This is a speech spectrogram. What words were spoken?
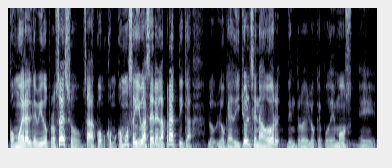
¿cómo era el debido proceso? O sea, ¿cómo, cómo, se iba a hacer en la práctica? Lo, lo, que ha dicho el senador, dentro de lo que podemos eh,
